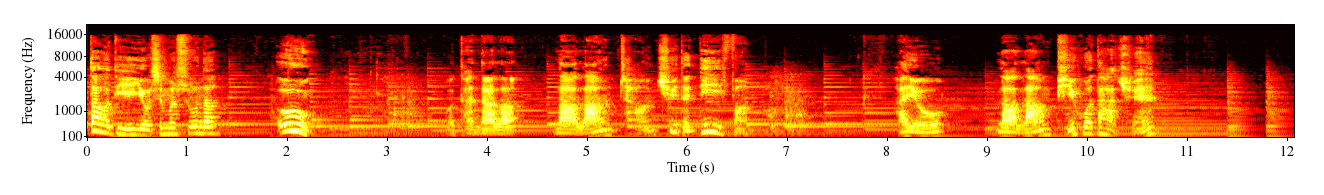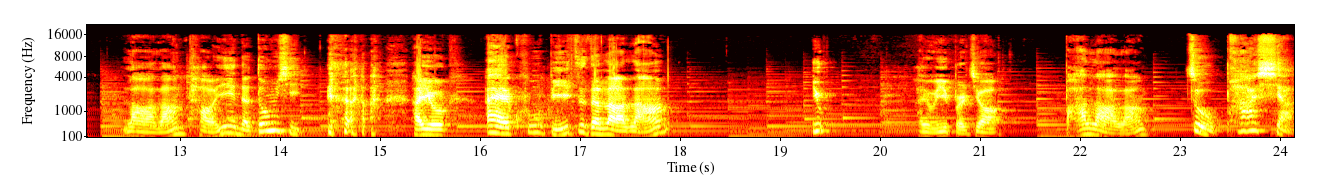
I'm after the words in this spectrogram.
到底有什么书呢？哦，我看到了老狼常去的地方，还有。老狼皮货大全，老狼讨厌的东西，还有爱哭鼻子的老狼。哟，还有一本叫《把老狼揍趴下》，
